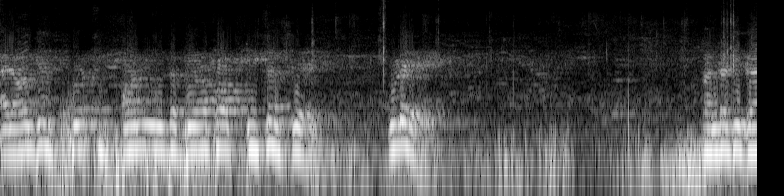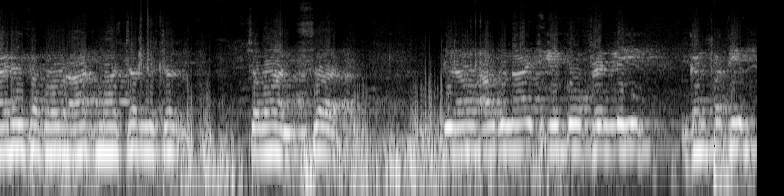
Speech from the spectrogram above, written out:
And on this, on the behalf of Teachers' Day, today, under the guidance of our art master, Mr. Chavan, sir, we have organized eco-friendly Ganpati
